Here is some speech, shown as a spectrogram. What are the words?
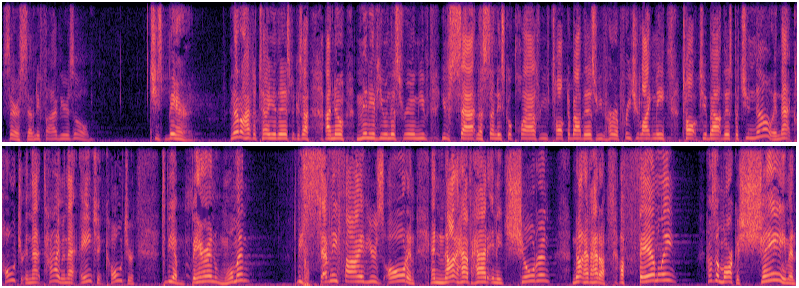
Sarah's 75 years old. She's barren. And I don't have to tell you this because I, I know many of you in this room, you've, you've sat in a Sunday school class where you've talked about this, or you've heard a preacher like me talk to you about this, but you know in that culture, in that time, in that ancient culture, to be a barren woman, to be 75 years old and, and not have had any children, not have had a, a family, that was a mark of shame and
